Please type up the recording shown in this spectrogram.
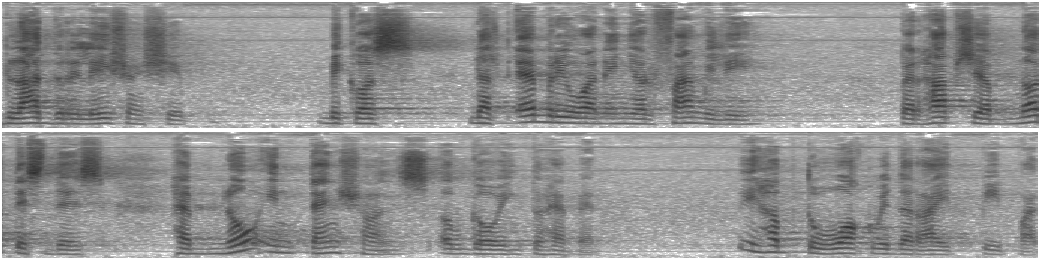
blood relationship because not everyone in your family, perhaps you have noticed this, have no intentions of going to heaven. You have to walk with the right people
